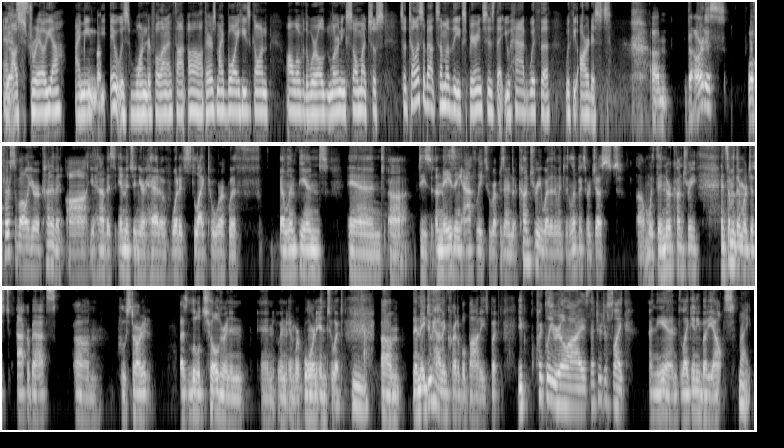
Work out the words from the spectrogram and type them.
and Yes. Australia. I mean, it was wonderful, and I thought, oh, there's my boy. He's going all over the world, and learning so much. So, so tell us about some of the experiences that you had with the with the artists. Um, the artists, well, first of all, you're kind of in awe. You have this image in your head of what it's like to work with Olympians and uh, these amazing athletes who represented their country, whether they went to the Olympics or just um, within their country. And some of them were just acrobats um, who started as little children and, and, and, and were born into it. Mm. Um, and they do have incredible bodies, but you quickly realize that you're just like, in the end, like anybody else. Right.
